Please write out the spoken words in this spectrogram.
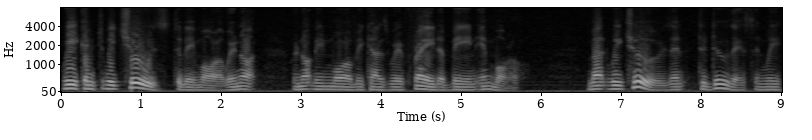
We can we choose to be moral. We're not we're not being moral because we're afraid of being immoral. But we choose and to do this and we,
